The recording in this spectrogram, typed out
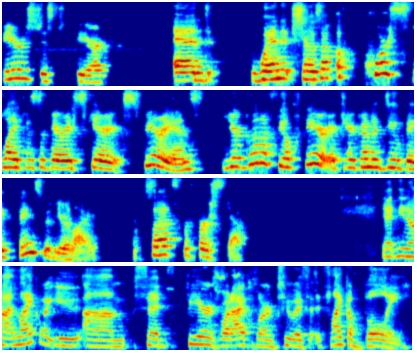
Fear is just fear. And when it shows up, of course, life is a very scary experience. You're going to feel fear if you're going to do big things with your life. So that's the first step. Yeah, you know, I like what you um, said. Fear is what I've learned too. Is it's like a bully.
